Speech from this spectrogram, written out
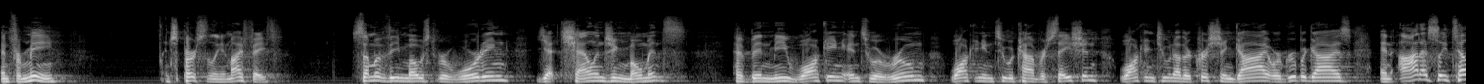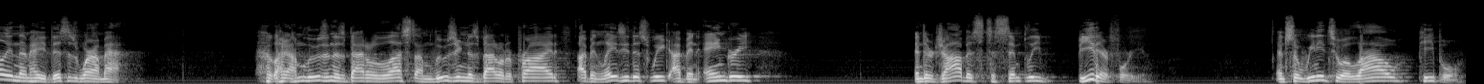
And for me, just personally in my faith, some of the most rewarding yet challenging moments have been me walking into a room, walking into a conversation, walking to another Christian guy or group of guys, and honestly telling them, hey, this is where I'm at. like, I'm losing this battle to lust. I'm losing this battle to pride. I've been lazy this week. I've been angry. And their job is to simply be there for you. And so we need to allow people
